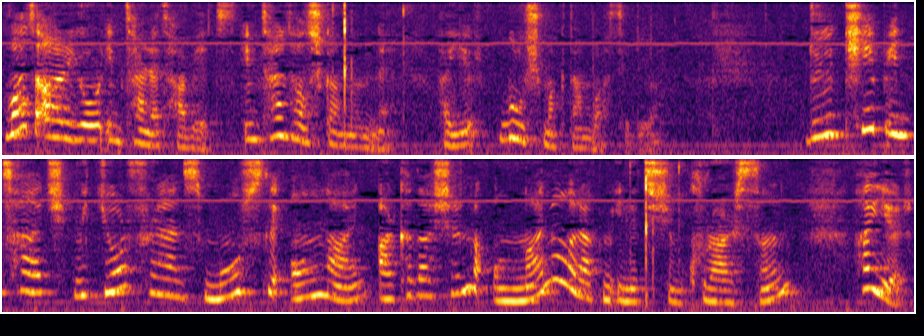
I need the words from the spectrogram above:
What are your internet habits? İnternet alışkanlığın ne? Hayır. Buluşmaktan bahsediyor. Do you keep in touch with your friends mostly online? Arkadaşlarınla online olarak mı iletişim kurarsın? Hayır.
